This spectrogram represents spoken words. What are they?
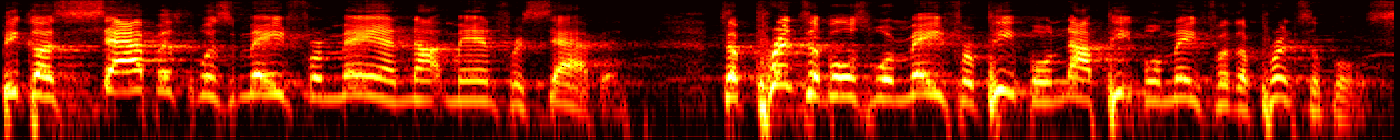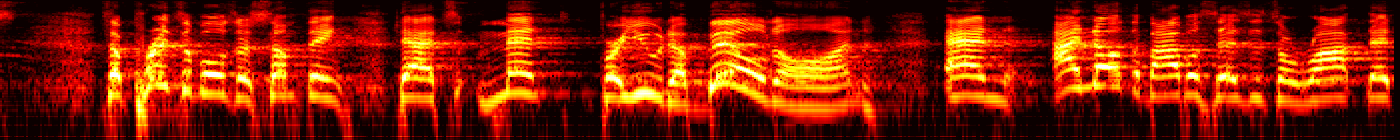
Because Sabbath was made for man, not man for Sabbath. The principles were made for people, not people made for the principles. The principles are something that's meant for you to build on. And I know the Bible says it's a rock that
